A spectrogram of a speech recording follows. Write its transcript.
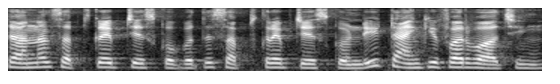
ఛానల్ సబ్స్క్రైబ్ చేసుకోకపోతే సబ్స్క్రైబ్ చేసుకోండి. Thank for watching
